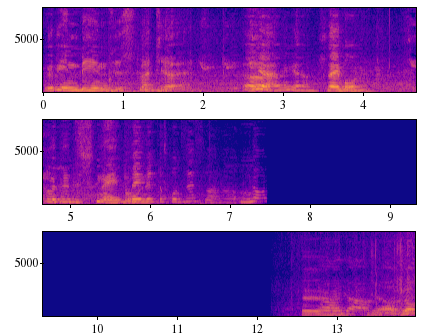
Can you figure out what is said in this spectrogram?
Green beans is what you... Uh, yeah, yeah. Snijbonen. Oh, dit is snijboon. Maybe to put this one or... or- No. Yeah. Ja, Ja,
